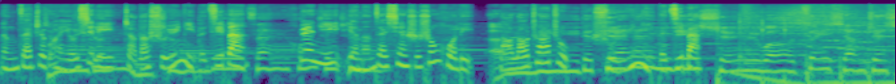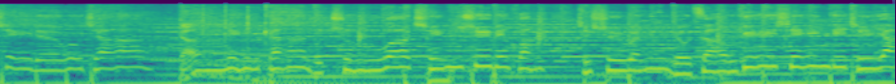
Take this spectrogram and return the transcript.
能在这款游戏里找到属于你的羁绊，愿你也能在现实生活里牢牢抓住属于你的羁绊。当你看不出我情绪变化，其实温柔早于心底枝桠，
